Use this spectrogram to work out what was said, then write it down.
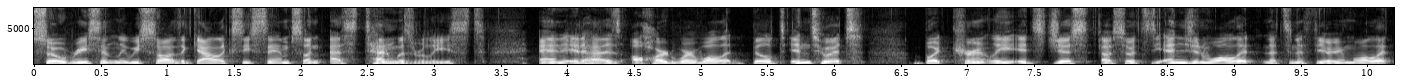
So recently, we saw the Galaxy Samsung S10 was released, and it has a hardware wallet built into it. But currently, it's just uh, so it's the Enjin wallet. That's an Ethereum wallet,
